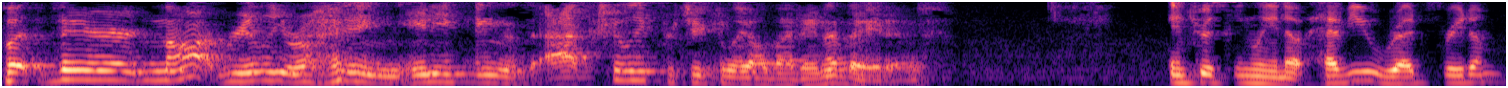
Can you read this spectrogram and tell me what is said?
but they're not really writing anything that's actually particularly all that innovative. Interestingly enough, have you read Freedom?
